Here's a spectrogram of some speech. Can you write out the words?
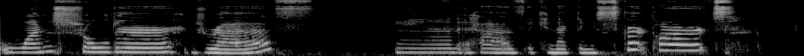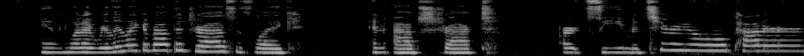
one shoulder dress. And it has a connecting skirt part. And what I really like about the dress is like an abstract artsy material pattern.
